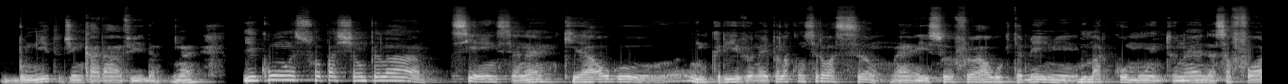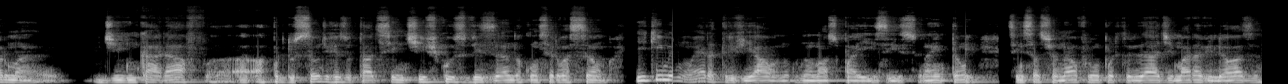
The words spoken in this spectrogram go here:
bonito de encarar a vida, né? E com a sua paixão pela ciência, né, que é algo incrível, né, e pela conservação, né, isso foi algo que também me, me marcou muito, né, nessa forma de encarar a, a, produção de resultados científicos visando a conservação e que não era trivial no, no nosso país isso, né? Então, sensacional, foi uma oportunidade maravilhosa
